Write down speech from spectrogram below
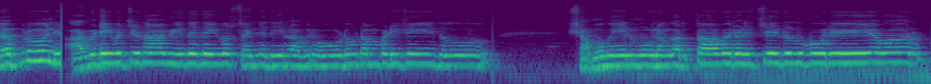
ഹെബ്രോനിൽ അവിടെ വെച്ച് ദാവീദ് ദൈവസന്നിധിയിൽ അവരോട് ഉടമ്പടി ചെയ്തു. ശമുവേൽ മൂലം കർത്താവ് അരളി ചെയ്തതുപോലെ അവർ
